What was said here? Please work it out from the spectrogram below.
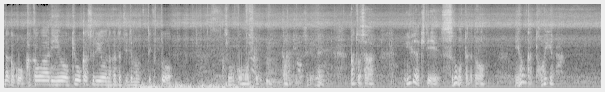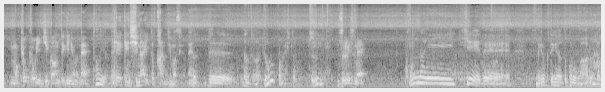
なんかこう関わりを強化するような形で持っていくとすごく面白い感じがするよね、あとさイビザ来てすごい思ったけど日本から遠いよな。まあ、距距離時間的にはね遠いよね。経験しないと感じますよね。でなんていうのヨーロッパの人ずるいね。ずるいですね。こんなに綺麗で魅力的なところがあるんだっ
